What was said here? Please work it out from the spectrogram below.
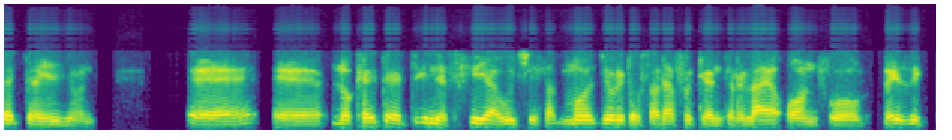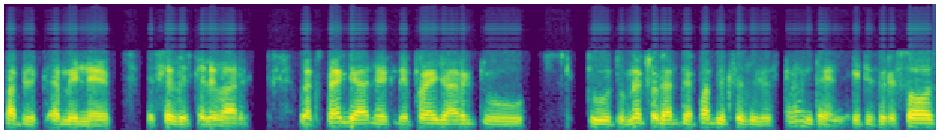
sector union, uh, uh, located in a sphere which is majority of South Africans rely on for basic public, I mean, uh, service delivery. We expect the, the pressure to to, to make sure that the public service is strengthened. It is resourced.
